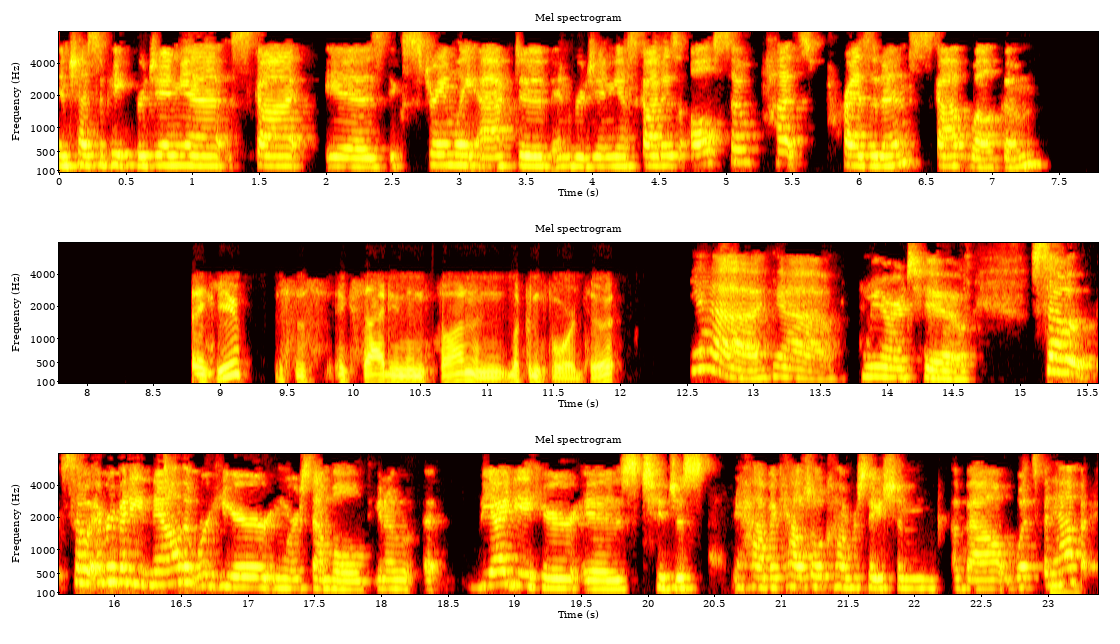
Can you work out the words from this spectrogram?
in Chesapeake, Virginia. Scott is extremely active in Virginia. Scott is also PUT's president. Scott, welcome. Thank you. This is exciting and fun and looking forward to it. Yeah, yeah, we are too. So, so everybody, now that we're here and we're assembled, you know, uh, the idea here is to just have a casual conversation about what's been happening.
